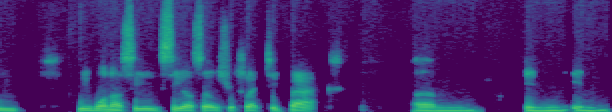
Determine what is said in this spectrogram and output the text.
We we want to see see ourselves reflected back um, in in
